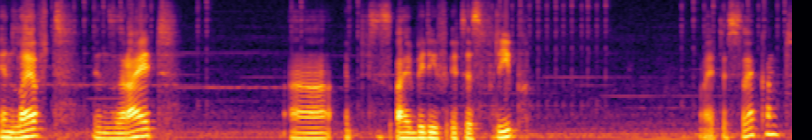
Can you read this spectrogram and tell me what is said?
In left, in the right, uh, I believe it is flip. Wait a second.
